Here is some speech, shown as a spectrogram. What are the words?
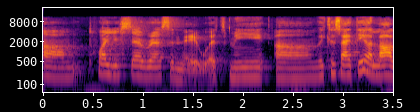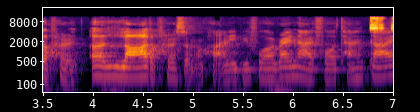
um, what you said resonate with me um, because I did a lot of per- a lot of personal climbing before. Right now, I full time guide,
